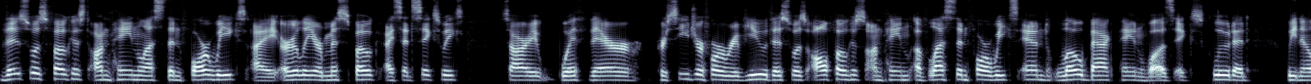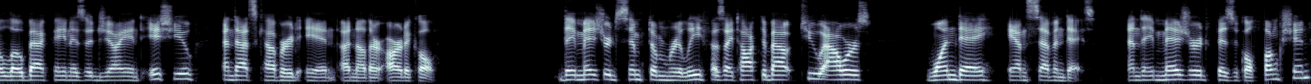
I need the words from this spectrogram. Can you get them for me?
this was focused on pain less than four weeks. I earlier misspoke. I said six weeks. Sorry, with their procedure for review, this was all focused on pain of less than four weeks, and low back pain was excluded. We know low back pain is a giant issue, and that's covered in another article. They measured symptom relief, as I talked about, two hours, one day, and seven days. And they measured physical function,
